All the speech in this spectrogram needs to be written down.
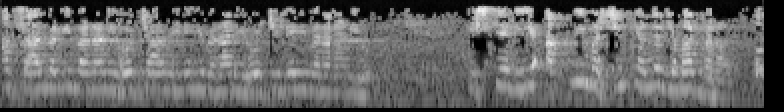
اب سال بھر کی بنانی ہو، چار مہینے کی بنانی ہو چیلے کی بنانی ہو، اس کے لیے اپنی مسجد کے اندر جماعت بناؤ۔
